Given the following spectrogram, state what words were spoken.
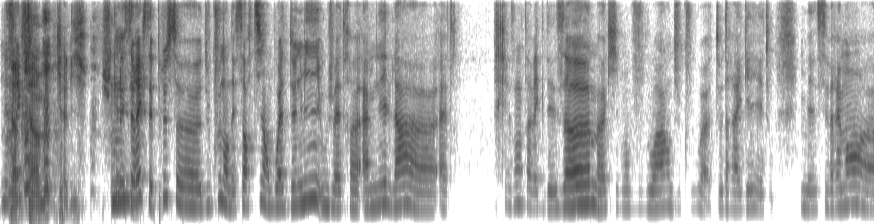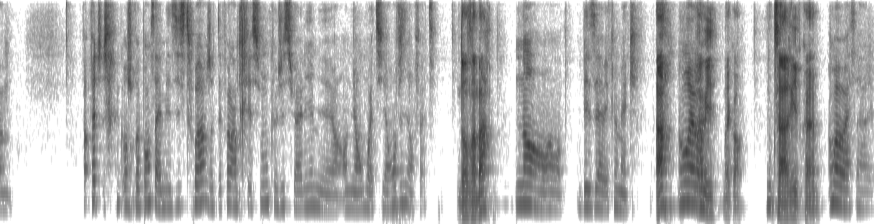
Mais c'est T'es un, vrai que t'es un mec Cali. Mais c'est vrai que c'est plus euh, du coup dans des sorties en boîte de nuit où je vais être euh, amenée là euh, à être présente avec des hommes euh, qui vont vouloir du coup euh, te draguer et tout. Mais c'est vraiment. euh, enfin, En fait, quand je repense à mes histoires, j'ai des fois l'impression que j'y suis allée, mais en ayant moitié envie en fait. Dans un bar? Non, baiser avec le mec. Ah? Ouais, ouais. Ah oui, d'accord. Donc ça arrive quand même. Ouais, ouais, ça arrive.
